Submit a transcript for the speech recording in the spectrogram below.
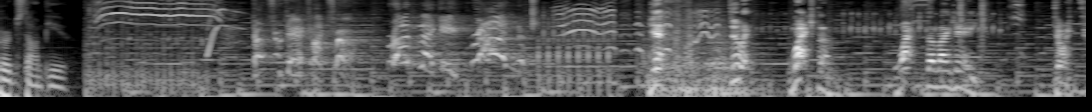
curb stomp you. Don't you dare touch her! Run, leggy, run! Yes! Do it! Whack them! Whack the leggy! Do it!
